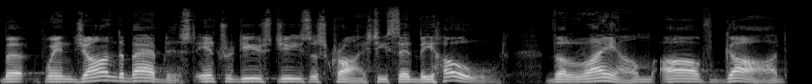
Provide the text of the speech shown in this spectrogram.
But when John the Baptist introduced Jesus Christ, he said, Behold, the Lamb of God,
